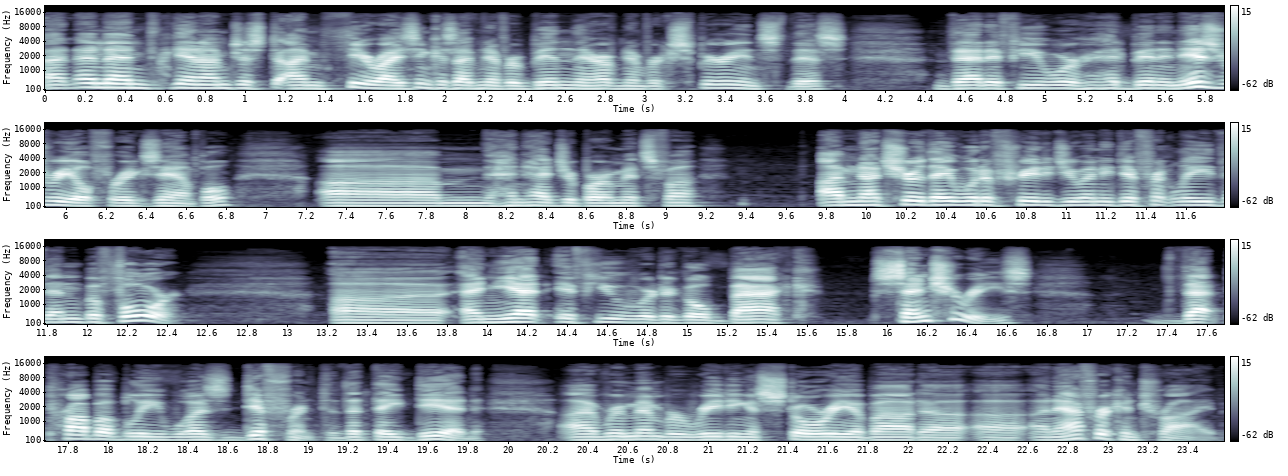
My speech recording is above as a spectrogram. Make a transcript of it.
and, and then again, I'm just I'm theorizing because I've never been there, I've never experienced this, that if you were had been in Israel, for example, um, and had your bar mitzvah, I'm not sure they would have treated you any differently than before. Uh, and yet, if you were to go back centuries, that probably was different that they did. I remember reading a story about a, a, an African tribe.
